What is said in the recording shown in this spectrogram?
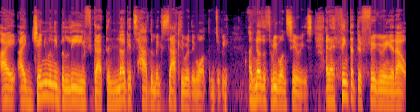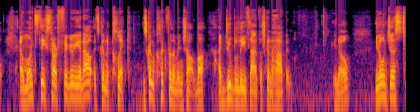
I, I genuinely believe that the Nuggets have them exactly where they want them to be. Another 3 1 series. And I think that they're figuring it out. And once they start figuring it out, it's going to click. It's going to click for them, inshallah. I do believe that that's going to happen. You know? You don't just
